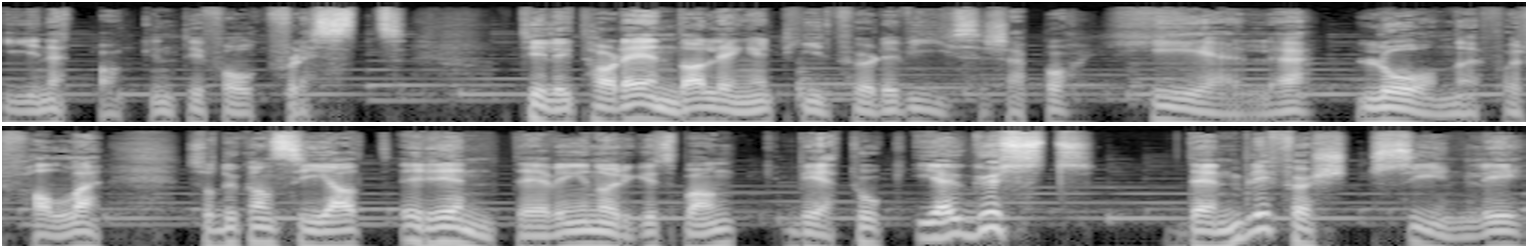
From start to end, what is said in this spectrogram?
i nettbanken til folk flest. I tillegg tar det enda lengre tid før det viser seg på hele låneforfallet. Så du kan si at renteheving i Norges Bank vedtok i august, den blir først synlig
